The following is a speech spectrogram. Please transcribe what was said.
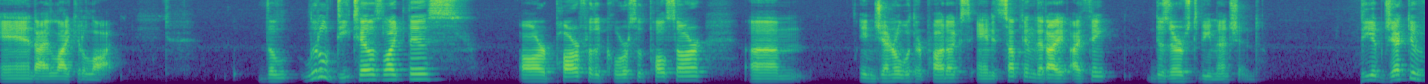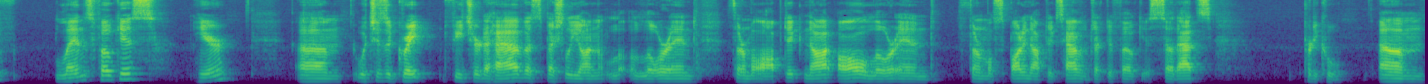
and I like it a lot the little details like this are par for the course with Pulsar um, in general with their products, and it's something that I, I think deserves to be mentioned. The objective lens focus here, um, which is a great feature to have, especially on lower end thermal optic. Not all lower end thermal spotting optics have objective focus, so that's pretty cool. Um,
